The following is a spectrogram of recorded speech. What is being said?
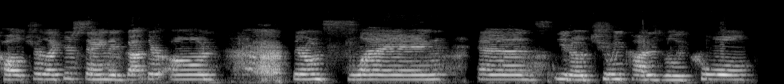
culture, like you're saying. They've got their own their own slang, and you know, chewing khat is really cool.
